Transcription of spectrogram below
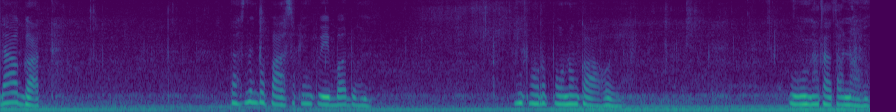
Dagat. Tapos doon papasok yung kuweba doon. Yung puro punong kahoy. Yung natatanaw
